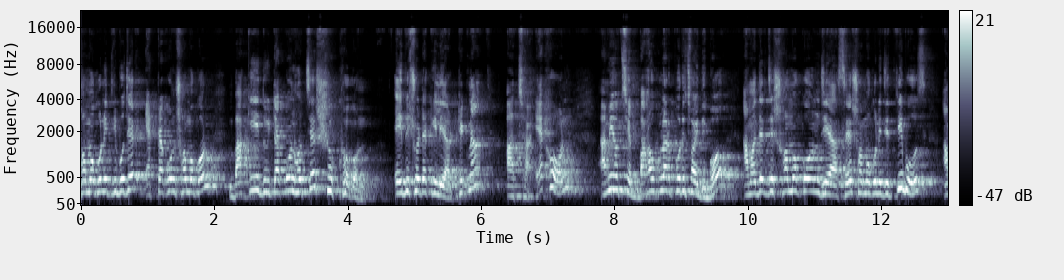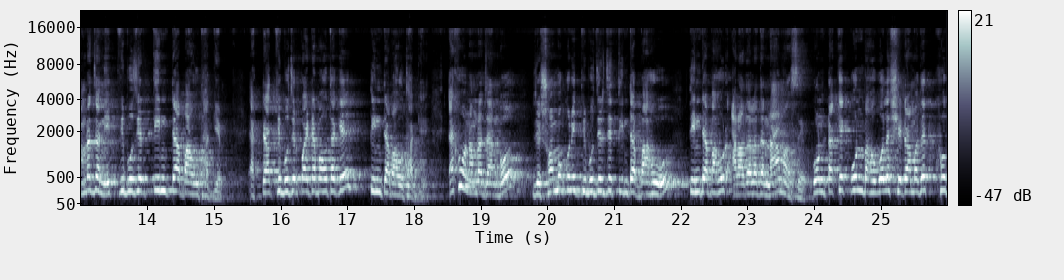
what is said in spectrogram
সমকোণী ত্রিভুজের একটা কোণ সমকোণ, বাকি দুইটা কোণ হচ্ছে সূক্ষ্ম কোণ। এই বিষয়টা ক্লিয়ার ঠিক না? আচ্ছা এখন আমি হচ্ছে বাহুগুলার পরিচয় দিব। আমাদের যে সমকোণ যে আছে, সমকোণী যে ত্রিভুজ, আমরা জানি ত্রিভুজের তিনটা বাহু থাকে। একটা ত্রিভুজের কয়টা বাহু থাকে? তিনটা বাহু থাকে। এখন আমরা জানব যে সমকোণী ত্রিভুজের যে তিনটা বাহু, তিনটা বাহুর আলাদা আলাদা নাম আছে। কোনটাকে কোন বাহু বলে সেটা আমাদের খুব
